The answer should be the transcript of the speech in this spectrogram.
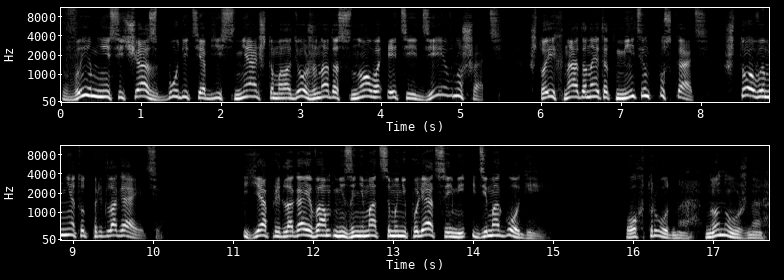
Вы мне сейчас будете объяснять, что молодежи надо снова эти идеи внушать, что их надо на этот митинг пускать. Что вы мне тут предлагаете? Я предлагаю вам не заниматься манипуляциями и демагогией. Ох, трудно, но нужно.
